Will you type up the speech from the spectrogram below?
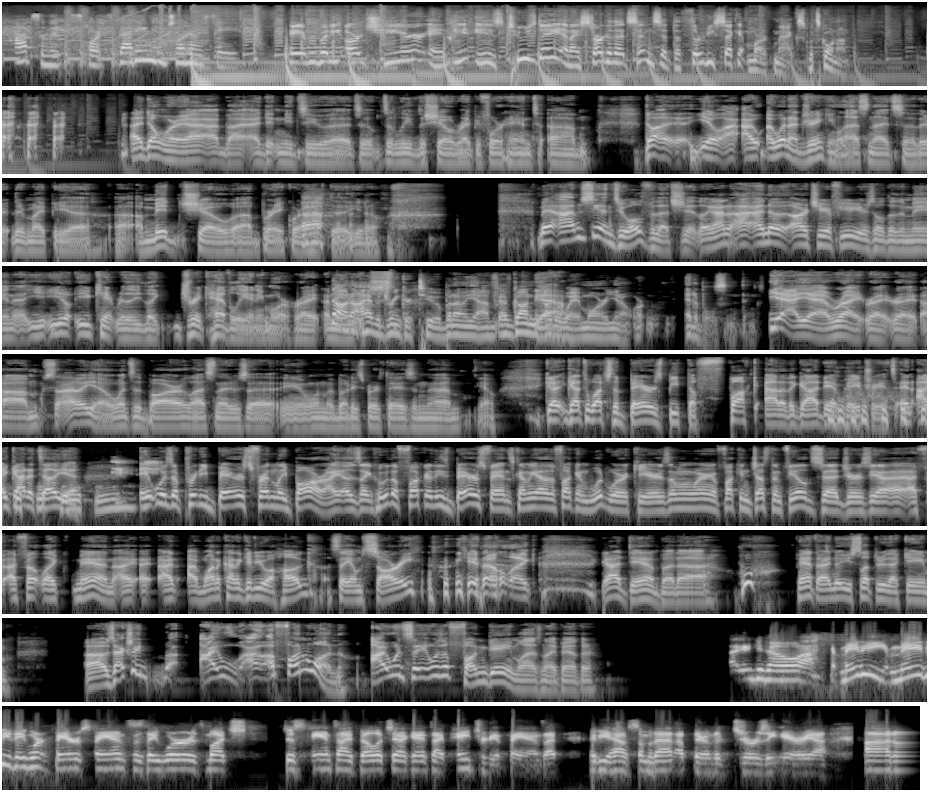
Absolute sports betting degeneracy. Hey everybody, Arch here, and it is Tuesday, and I started that sentence at the 30 second mark, Max. What's going on? Uh, don't worry, I, I, I didn't need to, uh, to to leave the show right beforehand. Um, though, you know, I, I went out drinking last night, so there there might be a a mid show uh, break where I have to, you know. Man, I'm just getting too old for that shit. Like I, I know Archie, you're a few years older than me, and uh, you, you don't, you can't really like drink heavily anymore, right? I no, mean, no, I have a drink or two, but uh, yeah, I've, I've gone the yeah. other way more, you know, or edibles and things. Yeah, yeah, right, right, right. Um, so I, you know, went to the bar last night. It was uh, you know, one of my buddy's birthdays, and um, you know, got got to watch the Bears beat the fuck out of the goddamn Patriots. and I got to tell you, it was a pretty Bears friendly bar. I, I was like, who the fuck are these Bears fans coming out of the fucking woodwork here? Is someone wearing a fucking Justin Fields uh, jersey? I, I, I, felt like, man, I I, I want to kind of give you a hug, say I'm sorry, you know, like, goddamn, but uh, whew Panther, I know you slept through that game. Uh, it was actually I, I, a fun one. I would say it was a fun game last night, Panther. You know, uh, maybe maybe they weren't Bears fans as they were as much just anti-Belichick, anti-Patriot fans. I, maybe you have some of that up there in the Jersey area. I don't,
